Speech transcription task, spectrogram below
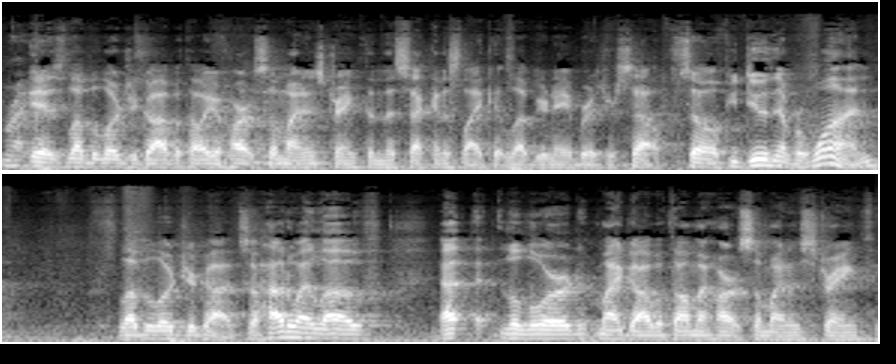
Right. is love the Lord your God with all your heart, soul, mind, and strength, and the second is like it, love your neighbor as yourself. So if you do number one, love the Lord your God. So how do I love uh, the Lord my God with all my heart, soul, mind, and strength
